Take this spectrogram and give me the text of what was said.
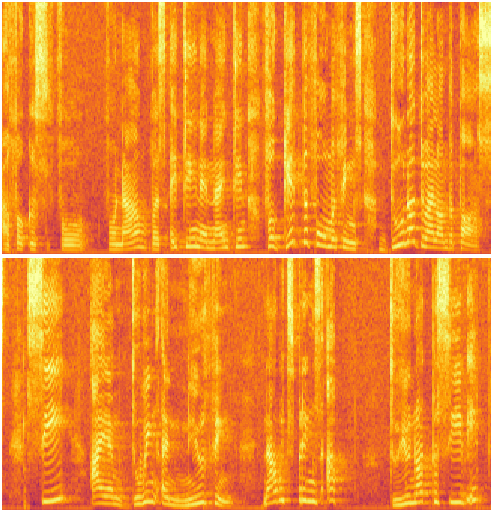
Our focus for for now, verse 18 and 19 Forget the former things, do not dwell on the past. See, I am doing a new thing. Now it springs up. Do you not perceive it?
